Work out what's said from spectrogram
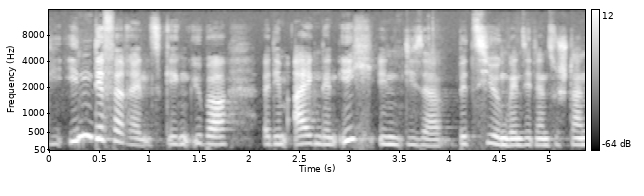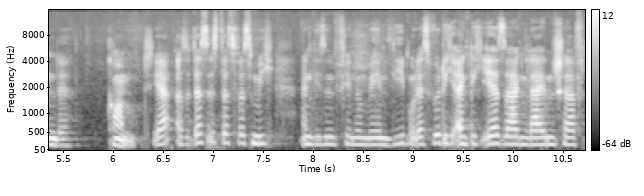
die Indifferenz gegenüber äh, dem eigenen Ich in dieser Beziehung, wenn sie dann zustande kommt. Ja? Also das ist das, was mich an diesem Phänomen liebe. Und das würde ich eigentlich eher sagen, Leidenschaft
